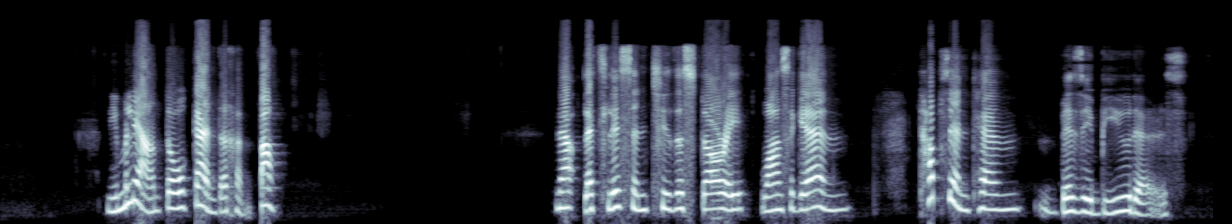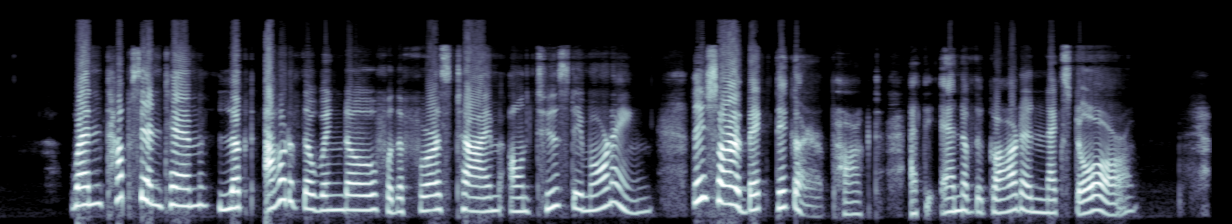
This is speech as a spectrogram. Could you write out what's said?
你们俩都干得很棒。 Now let's listen to the story once again. Topsy and Tim, busy builders. When Topsy and Tim looked out of the window for the first time on Tuesday morning, they saw a big digger parked at the end of the garden next door.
